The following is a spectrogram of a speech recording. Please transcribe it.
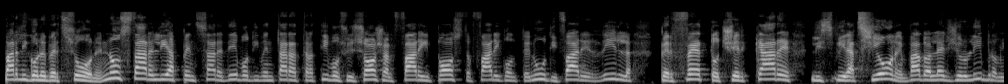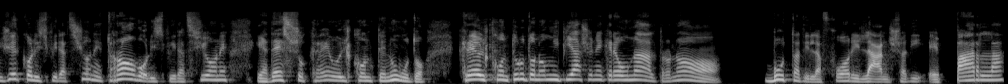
Parli con le persone, non stare lì a pensare devo diventare attrattivo sui social, fare i post, fare i contenuti, fare il reel perfetto, cercare l'ispirazione. Vado a leggere un libro, mi cerco l'ispirazione, trovo l'ispirazione e adesso creo il contenuto. Creo il contenuto, non mi piace, ne creo un altro. No, buttati là fuori, lanciati e parla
